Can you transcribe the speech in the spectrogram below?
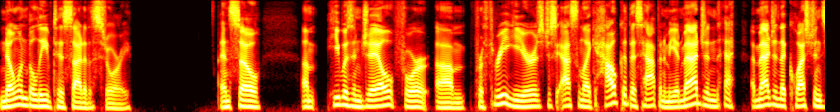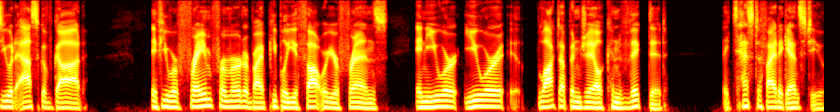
No one believed his side of the story. And so um, he was in jail for um, for three years, just asking like, how could this happen to me? Imagine imagine the questions you would ask of God if you were framed for murder by people you thought were your friends and you were you were eh, locked up in jail convicted they testified against you.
